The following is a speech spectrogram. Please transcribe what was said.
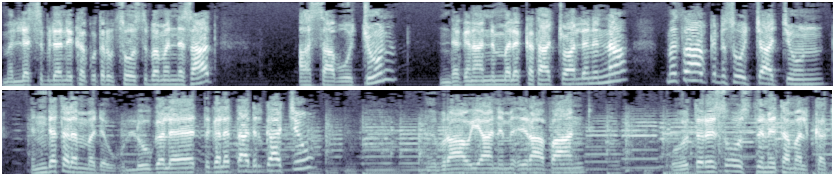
መለስ ብለን ከቁጥር ሦስት በመነሳት ሐሳቦቹን እንደ ገና እንመለከታቸዋለንና መጽሐፍ ቅዱሶቻችሁን እንደ ተለመደው ሁሉ ገለጥ ገለጥ አድርጋችሁ ዕብራውያን ምዕራፍ አንድ ቁጥር ሦስትን ተመልከቱ።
